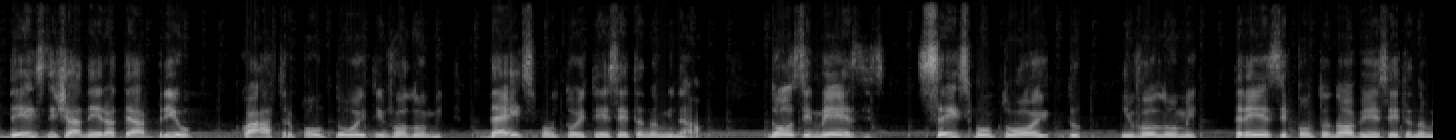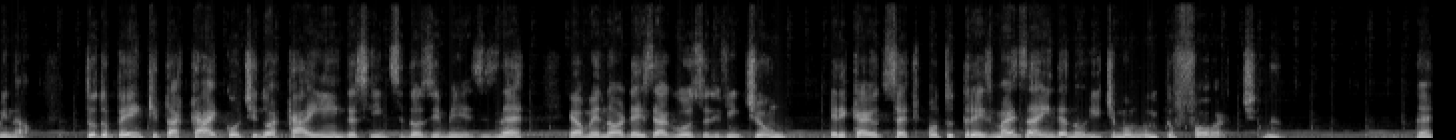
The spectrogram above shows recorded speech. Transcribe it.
desde janeiro até abril, 4,8 em volume, 10,8 em receita nominal. 12 meses, 6,8 em volume, 13,9 em receita nominal. Tudo bem que tá, cai, continua caindo esse índice 12 meses, né? É o menor desde agosto de 21, ele caiu de 7,3, mas ainda no ritmo muito forte. Né? Né?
